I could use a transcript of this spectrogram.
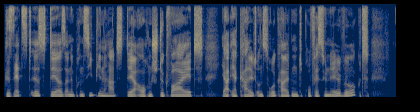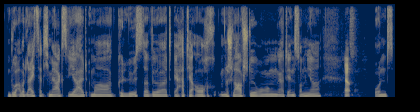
gesetzt ist, der seine Prinzipien hat, der auch ein Stück weit ja eher kalt und zurückhaltend professionell wirkt. Und du aber gleichzeitig merkst, wie er halt immer gelöster wird. Er hat ja auch eine Schlafstörung, er hat ja Insomnia. Ja. Und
